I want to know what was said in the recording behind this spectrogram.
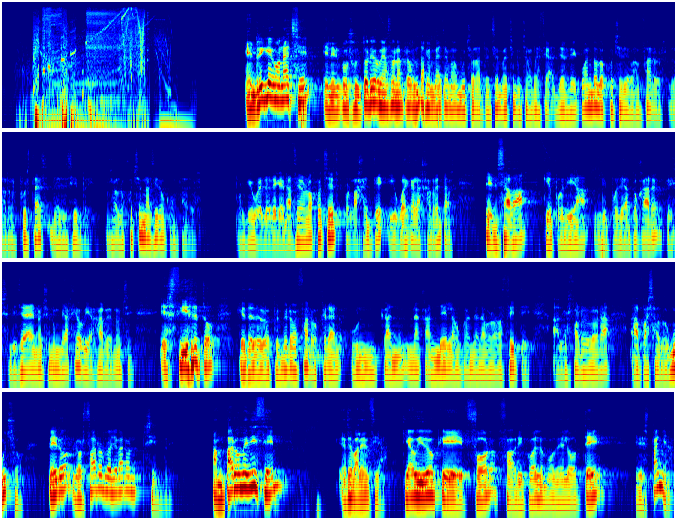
Enrique Gonache, en el consultorio, me hace una pregunta que me ha llamado mucho la atención, me ha hecho mucha gracia. ¿Desde cuándo los coches llevan faros? La respuesta es desde siempre. O sea, los coches nacieron con faros. Porque bueno, desde que nacieron los coches, pues la gente, igual que las jarretas, pensaba que podía, le podía tocar que se le hiciera de noche en un viaje o viajar de noche. Es cierto que desde los primeros faros, que eran una candela, un candelabro de aceite, a los faros de ahora ha pasado mucho. Pero los faros lo llevaron siempre. Amparo me dice, es de Valencia, que ha oído que Ford fabricó el modelo T en España.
